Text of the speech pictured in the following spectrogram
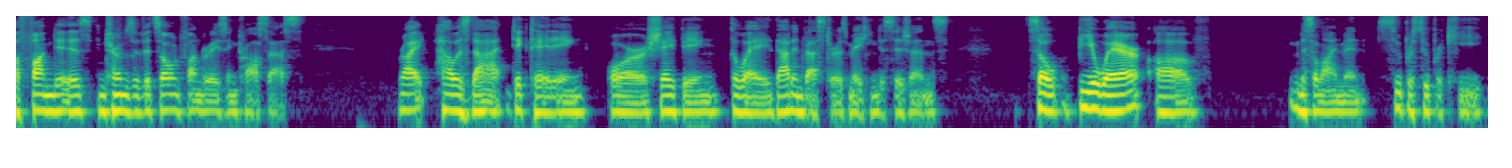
a fund is in terms of its own fundraising process, right? How is that dictating or shaping the way that investor is making decisions? So be aware of misalignment, super, super key.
